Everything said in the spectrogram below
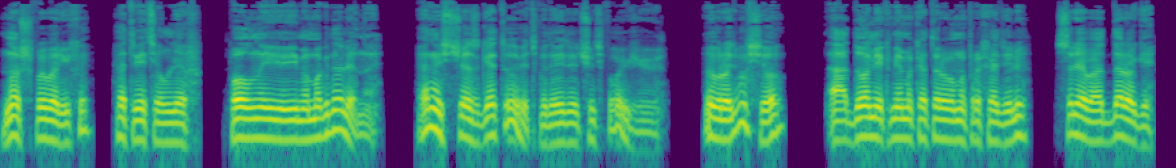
наша повариха, — ответил Лев. — Полное ее имя Магдалена. Она сейчас готовит, подойдет чуть позже. Вроде бы все. А домик, мимо которого мы проходили, слева от дороги,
